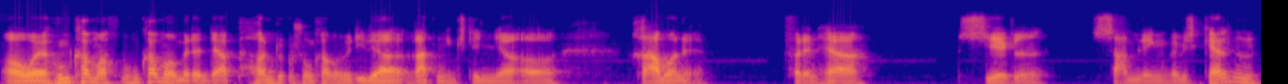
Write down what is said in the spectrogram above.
Og øh, hun, kommer, hun kommer med den der pondus, hun kommer med de der retningslinjer og rammerne for den her cirkelsamling, hvad vi skal kalde den,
